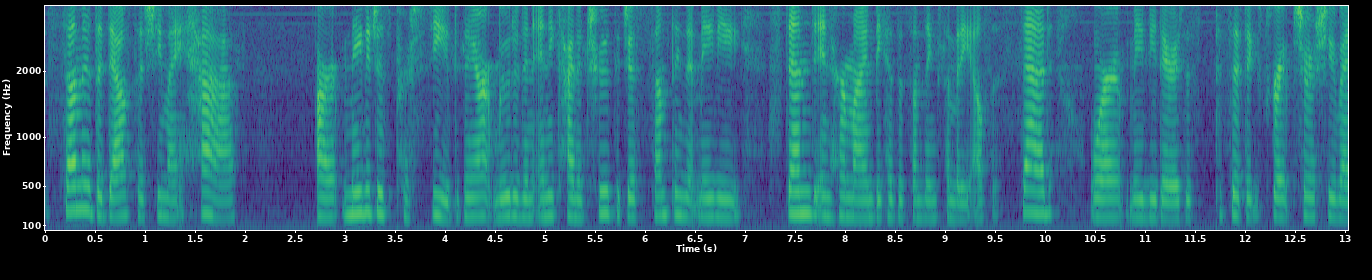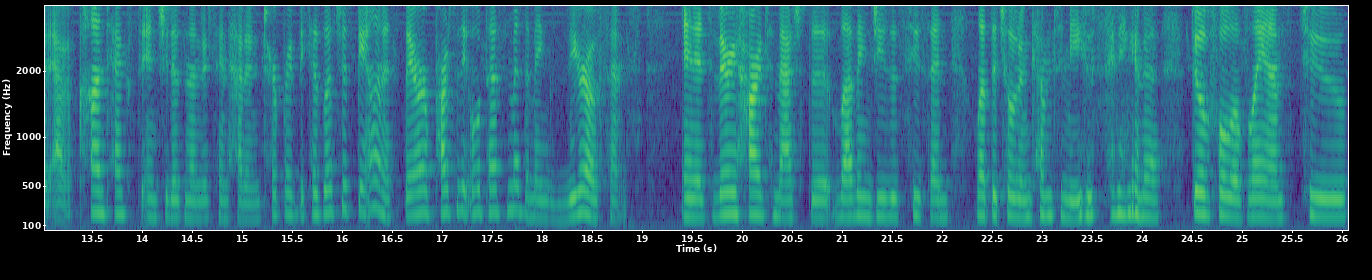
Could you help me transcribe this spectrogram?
some of the doubts that she might have are maybe just perceived. They aren't rooted in any kind of truth. It's just something that maybe stemmed in her mind because of something somebody else has said or maybe there is a specific scripture she read out of context and she doesn't understand how to interpret. Because let's just be honest, there are parts of the Old Testament that make zero sense. And it's very hard to match the loving Jesus who said, Let the children come to me, who's sitting in a field full of lambs, to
